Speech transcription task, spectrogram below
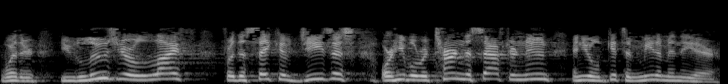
Whether you lose your life for the sake of Jesus or He will return this afternoon and you will get to meet Him in the air.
